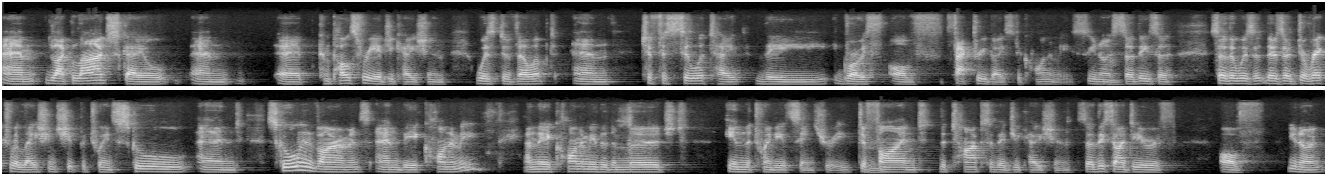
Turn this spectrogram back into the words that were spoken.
um, like large scale um, uh, compulsory education was developed um, to facilitate the growth of factory-based economies. You know, mm. so these are so there was a, there's a direct relationship between school and school environments and the economy, and the economy that emerged in the 20th century hmm. defined mm. the types of education. So this idea of of you know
